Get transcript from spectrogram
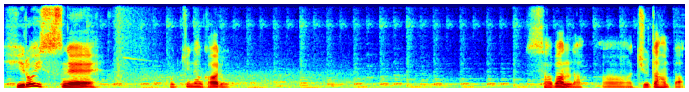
広いっすね。こっちなんかある。サバンナ。ああ中途半端。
